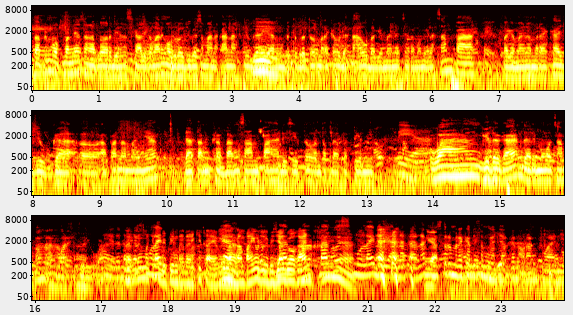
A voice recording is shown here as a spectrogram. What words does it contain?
tapi movementnya sangat luar biasa sekali. Kemarin ngobrol juga sama anak-anak juga yang betul-betul mereka udah tahu bagaimana cara memilah sampah bagaimana mereka juga eh, apa namanya datang ke bank sampah di situ untuk dapetin Iya. uang gitu kan dari mengut sampah harus jadi uang. Iya, dan mulai lebih pintar dari kita ya, Iya. milah sampahnya udah lebih jago kan. Ba- Bagus mulai dari anak-anak Iya. justru mereka bisa mengajarkan orang tuanya.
